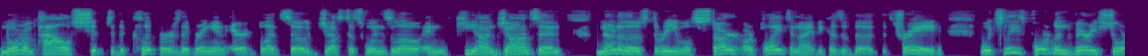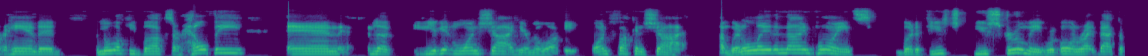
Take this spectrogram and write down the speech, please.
Norman Powell shipped to the Clippers. They bring in Eric Bledsoe, Justice Winslow, and Keon Johnson. None of those three will start or play tonight because of the, the trade, which leaves Portland very shorthanded. The Milwaukee Bucks are healthy. And look, you're getting one shot here, Milwaukee. One fucking shot. I'm going to lay the nine points, but if you you screw me, we're going right back to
